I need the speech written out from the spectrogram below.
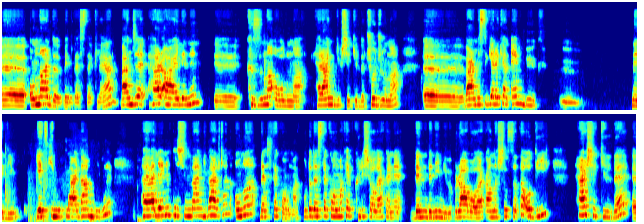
e, onlar da beni destekleyen. Bence her ailenin e, kızına, oğluna, herhangi bir şekilde çocuğuna e, vermesi gereken en büyük e, ne diyeyim yetkinliklerden biri hayallerinin peşinden giderken ona destek olmak. Burada destek olmak hep klişe olarak hani demin dediğim gibi bravo olarak anlaşılsa da o değil. Her şekilde e,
